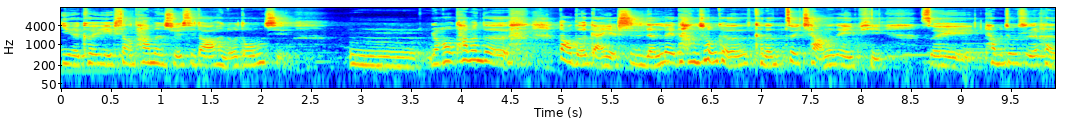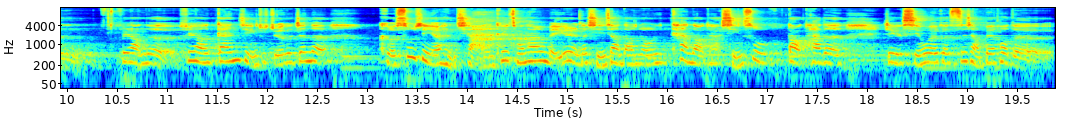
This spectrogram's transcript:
也可以向他们学习到很多东西。嗯，然后他们的 道德感也是人类当中可能可能最强的那一批，所以他们就是很非常的非常的干净，就觉得真的可塑性也很强，你可以从他们每个人的形象当中看到他形塑到他的这个行为和思想背后的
